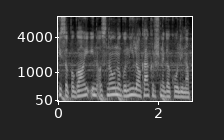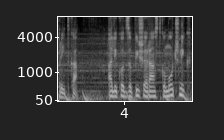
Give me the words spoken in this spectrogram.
ki so pogoj in osnovno gonilo kakršnega koli napredka. Ali kot zapiše Rastko Močnik,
